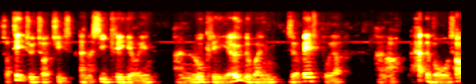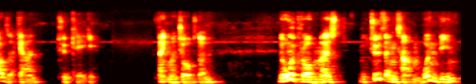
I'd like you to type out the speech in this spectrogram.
So I take two touches and I see Craigie Lane and no Craigie out in the wing, he's our best player, and I hit the ball as hard as I can to Craigie. I think my job's done. The only problem is, two things happened. One being,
